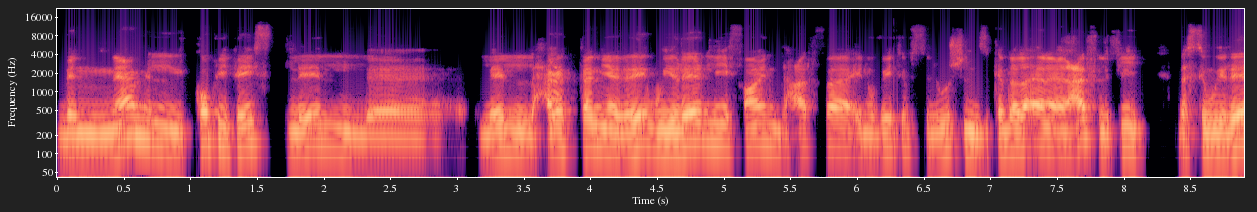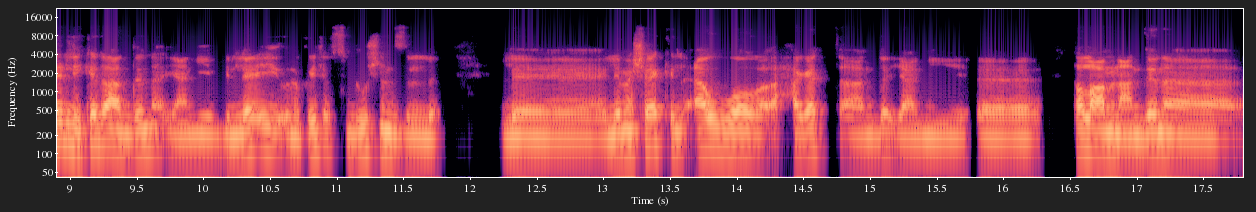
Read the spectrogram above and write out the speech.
بنعمل copy paste لل للحاجات التانية we rarely find عارفة innovative solutions كده. لا أنا عارف اللي فيه بس we rarely كده عندنا يعني بنلاقي innovative solutions ل... ل... لمشاكل أو حاجات عند يعني طالعة من عندنا.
